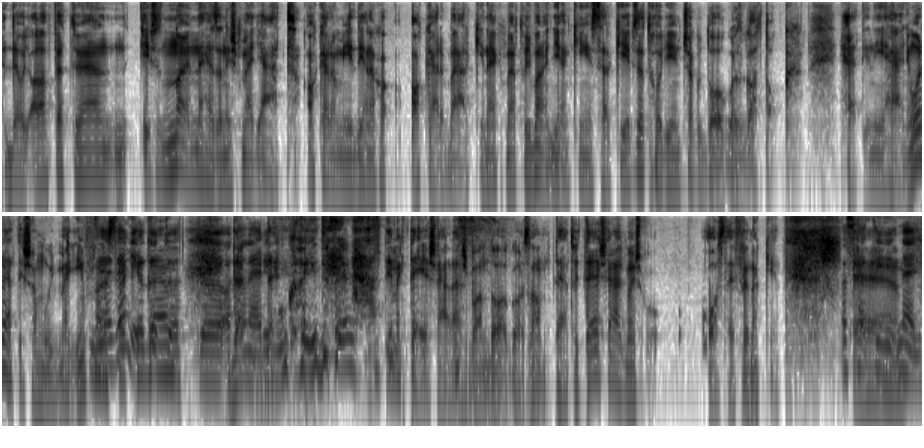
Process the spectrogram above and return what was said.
de hogy alapvetően, és ez nagyon nehezen is megy át, akár a médiának, akár bárkinek, mert hogy van egy ilyen kényszer képzet, hogy én csak dolgozgatok heti néhány órát, és amúgy meginfluencerkedem. Ez elég a tanári de, de, munkaidő. Hát én meg teljes állásban dolgozom. Tehát, hogy teljes állásban is osztályfőnökként. Az heti e, 40,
